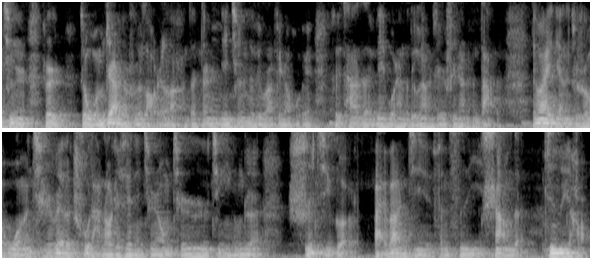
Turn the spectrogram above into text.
轻人就是就我们这样就属于老人了，但但是年轻人在微博上非常活跃，所以他在微博上的流量其实非常非常大的。另外一点呢，就是说我们其实为了触达到这些年轻人，我们其实是经营着十几个百万级粉丝以上的金微号，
